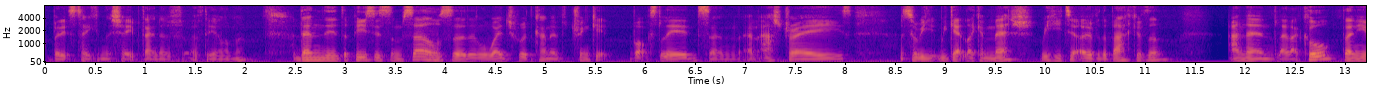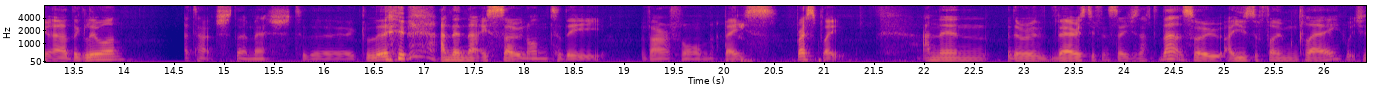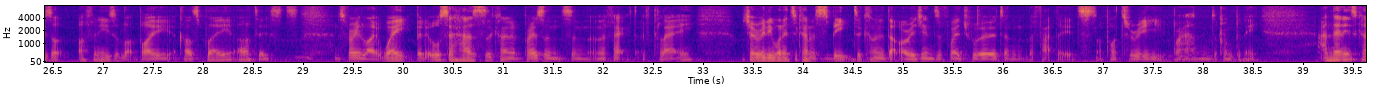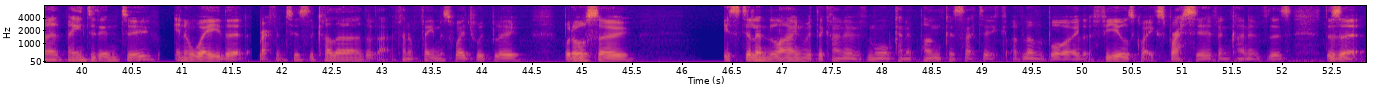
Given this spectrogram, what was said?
but it's taken the shape then of, of the armour. Then the, the pieces themselves, the little Wedgwood kind of trinket box lids and, and ashtrays. So we, we get like a mesh, we heat it over the back of them, and then let that cool. Then you add the glue on, attach the mesh to the glue, and then that is sewn onto the Varaform base breastplate. And then there are various different stages after that. So I used a foam clay, which is often used a lot by cosplay artists. Mm. It's very lightweight, but it also has the kind of presence and, and effect of clay, which I really wanted to kind of speak to kind of the origins of Wedgwood and the fact that it's a pottery brand company. And then it's kind of painted into in a way that references the colour, that, kind of famous Wedgwood blue, but also it's still in line with the kind of more kind of punk aesthetic of Loverboy that feels quite expressive and kind of there's there's a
